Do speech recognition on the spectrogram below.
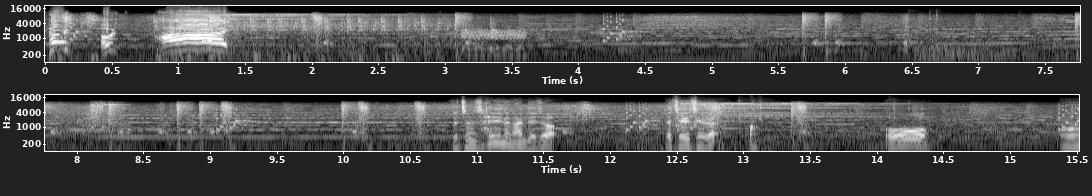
아이 어이 아이 전 살리는 거 안 되죠? 자, 제가 제가 어. 오. 오.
